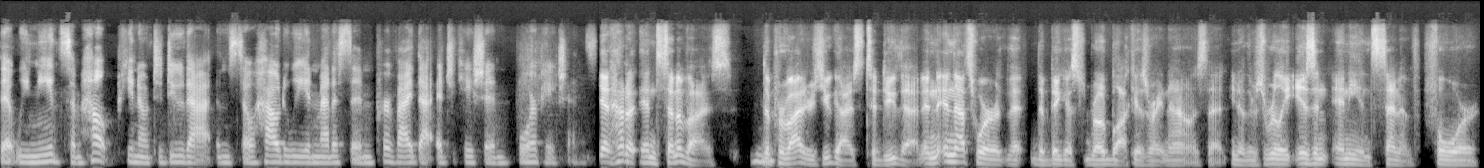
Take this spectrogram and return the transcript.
that we need some help, you know, to do that. And so how do we in medicine provide that education for patients? Yeah, how to incentivize mm-hmm. the providers, you guys, to do that. And and that's where the, the biggest roadblock is right now is that, you know, there's really isn't any incentive for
